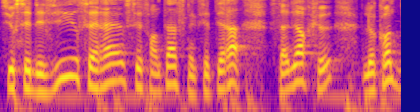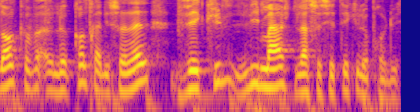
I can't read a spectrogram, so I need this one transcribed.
sur ses désirs, ses rêves, ses fantasmes, etc. C'est-à-dire que le conte, donc, le conte traditionnel véhicule l'image de la société qui le produit.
